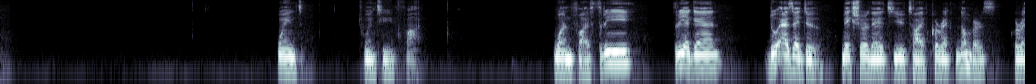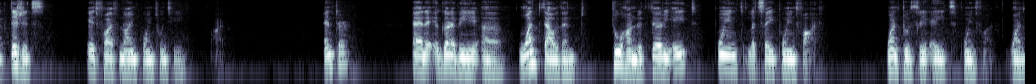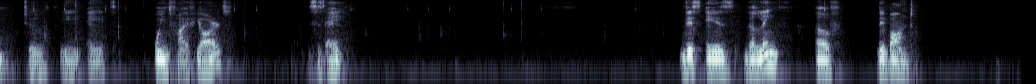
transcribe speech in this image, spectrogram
point 25 153 3 again. Do as I do. Make sure that you type correct numbers correct digits 859.25 enter. And it's gonna be uh, 1238 point let's say 0.5 1238.5 1238.5 yards. This is A. This is the length of the bond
